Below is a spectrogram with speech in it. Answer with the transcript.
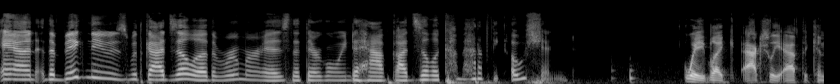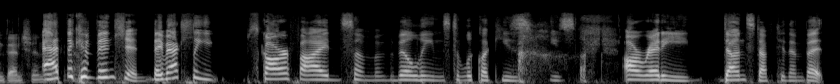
And the big news with Godzilla, the rumor is that they're going to have Godzilla come out of the ocean Wait, like actually at the convention? at the convention. They've actually scarified some of the buildings to look like he's he's already done stuff to them. But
